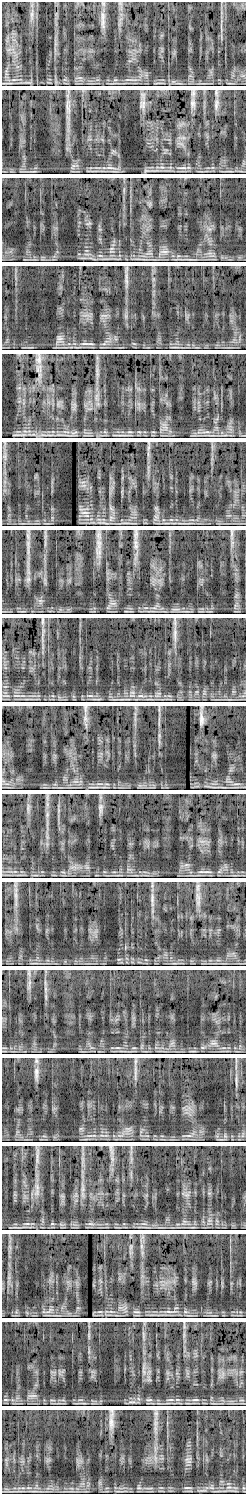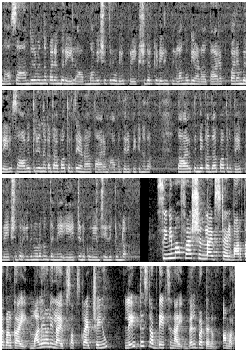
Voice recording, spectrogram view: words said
മലയാള mini പ്രേക്ഷകർക്ക് ഏറെ സുപരിചിതയായ അഭിനേത്രിയും ഡബ്ബിംഗ് ആർട്ടിസ്റ്റുമാണ് ദിവ്യ ബിനു. ഷോർട്ട് ഫിലിമുകളിലും സീരിയലുകളിലും ഏറെ സജീവ സാന്നിധ്യമാണ് നടി ദിവ്യ. എന്നാൽ ബ്രഹ്മാണ്ഡ ചിത്രമായ ബാഹുബലി മലയാളത്തിൽ രമ്യാകൃഷ്ണനും ഭാഗമതിയായി എത്തിയ അനുഷ്കയ്ക്കും ശബ്ദം നൽകിയതും ദിവ്യ തന്നെയാണ്. നിരവധി സീരിയലുകളിലൂടെ പ്രേക്ഷകർക്ക് മുന്നിലേക്ക് എത്തിയ താരം നിരവധി നടിമാർക്കും ശബ്ദം നൽകിയിട്ടുണ്ട്. താരം ഒരു ഡബ്ബിംഗ് ആർട്ടിസ്റ്റ് ആകുന്നതിന് മുന്നേ തന്നെ ശ്രീനാരായണ മെഡിക്കൽ മിഷൻ ആശുപത്രിയിലെ ഒരു സ്റ്റാഫ് നഴ്സ് കൂടിയായി ജോലി നോക്കിയിരുന്നു. സർക്കാർ കോളനി എന്ന ചിത്രത്തിൽ കൊച്ചുപ്രേമൻ പൊന്നമ്മ ബാബു എന്നിവർ അഭിനയിച്ച കഥാപാത്രങ്ങളുടെ മകളായാണ് ദിവ്യ മലയാള സിനിമയിലേക്ക് തന്നെ ചുവടുവെച്ചതും. അതേസമയം മഴവിൽ മനോരമയിൽ സംപ്രേഷണം ചെയ്ത ആത്മസഖി എന്ന പരമ്പരയിലെ നായികയായി എത്തിയ അവന്തികയ്ക്ക് ശബ്ദം നൽകിയതും ദിവ്യ തന്നെയായിരുന്നു. ഒരു ഘട്ടത്തിൽ വെച്ച് അവന്തികയ്ക്ക് സീരിയലിലെ നായികയായി തുടരാൻ സാധിച്ചില്ല. എന്നാൽ മറ്റൊരു നടിയെ കണ്ടെത്താനുള്ള ബുദ്ധിമുട്ട് ആയതിനെ തുടർന്ന് ക്ലൈമാക്സിലേക്ക് അണിയറ പ്രവർത്തകർ ആ സ്ഥാനത്തേക്ക് ദിവ്യയാണ് കൊണ്ടെത്തിച്ചത്. ദിവ്യയുടെ ശബ്ദത്തെ പ്രേക്ഷകർ ഏറെ സ്വീകരിച്ചിരുന്നുവെങ്കിലും നന്ദിത എന്ന കഥാപാത്രത്തെ പ്രേക്ഷകർക്ക് ഉൾക്കൊള്ളാനുമായില്ല. ഇതേ തുടർന്ന് സോഷ്യൽ മീഡിയയിലെല്ലാം തന്നെ കുറെ നെഗറ്റീവ് റിപ്പോർട്ടുകൾ താരത്തെ തേടി എത്തുകയും ചെയ്തു. ഇതൊരു പക്ഷേ ദിവ്യയുടെ ജീവിതത്തിൽ തന്നെ ഏറെ വെല്ലുവിളികൾ നൽകിയ ഒന്നുകൂടിയാണ്. അതേസമയം ഇപ്പോൾ ഏഷ്യനെറ്റിൽ റേറ്റിംഗിൽ ഒന്നാമത് നിൽക്കുന്ന സാന്ത്വനം എന്ന പരമ്പരയിൽ അമ്മ വേഷത്തിലൂടെ പ്രേക്ഷകർക്കിടയിൽ തിളങ്ങുകയാണ് താരം. പരമ്പരയിൽ സാവിത്രി എന്ന കഥാപാത്രത്തെയാണ് താരം അവതരിപ്പിക്കുന്നത്. താരത്തിന്റെ കഥാപാത്രത്തെ പ്രേക്ഷകർ ഇതിനോടകം തന്നെ ഏറ്റെടുക്കുകയും ചെയ്തിട്ടുണ്ട്. സിനിമ ഫാഷൻ ലൈഫ് സ്റ്റൈൽ വാർത്തകൾക്കായി മലയാളി ലൈഫ് സബ്സ്ക്രൈബ് ചെയ്യൂ. ലേറ്റസ്റ്റ് അപ്ഡേറ്റ്സിനായി ബെൽ ബട്ടണും അമർത്തുക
